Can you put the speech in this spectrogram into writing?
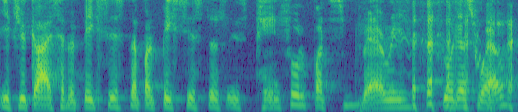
if you guys have a big sister, but big sisters is painful, but very good as well.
